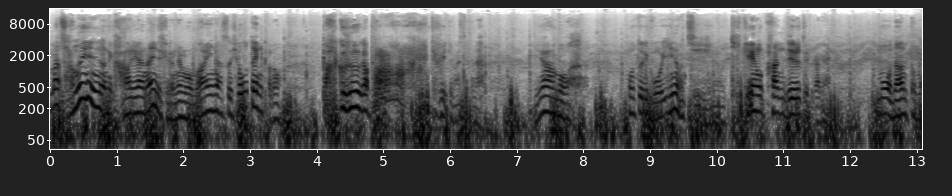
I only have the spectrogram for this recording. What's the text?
まあ寒いのに変わりはないんですけどねもうマイナス氷点下の爆風がバーって吹いてましたから。いやもう本当にこう命の危険を感じるというかねもうなんとも、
